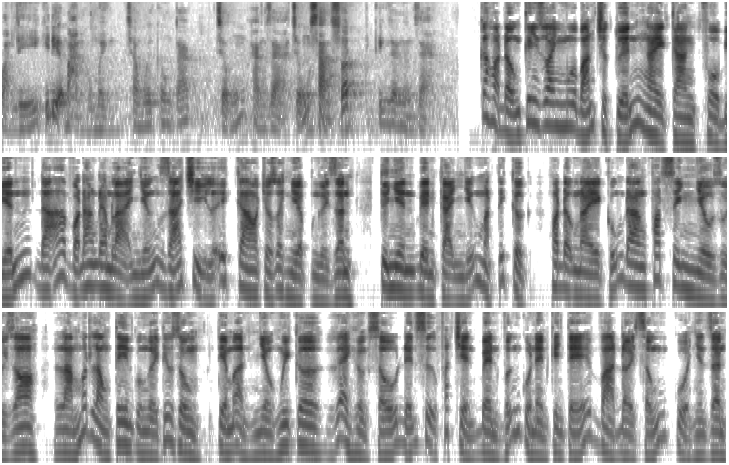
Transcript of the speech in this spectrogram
quản lý cái địa bàn của mình trong cái công tác chống hàng giả, chống sản xuất kinh doanh hàng giả. Các hoạt động kinh doanh mua bán trực tuyến ngày càng phổ biến đã và đang đem lại những giá trị lợi ích cao cho doanh nghiệp người dân. Tuy nhiên, bên cạnh những mặt tích cực, hoạt động này cũng đang phát sinh nhiều rủi ro, làm mất lòng tin của người tiêu dùng, tiềm ẩn nhiều nguy cơ gây ảnh hưởng xấu đến sự phát triển bền vững của nền kinh tế và đời sống của nhân dân.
